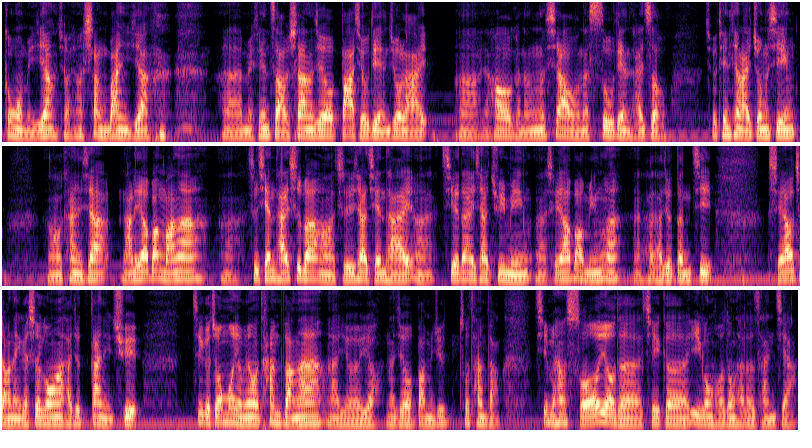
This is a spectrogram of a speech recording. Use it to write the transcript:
跟我们一样，就好像上班一样，呃，每天早上就八九点就来啊，然后可能下午呢四五点才走，就天天来中心，然后看一下哪里要帮忙啊，啊，值前台是吧？啊，值一下前台啊，接待一下居民啊，谁要报名啊？啊，他他就登记，谁要找哪个社工啊，他就带你去。这个周末有没有探访啊？啊，有有有，那就报名去做探访。基本上所有的这个义工活动他都参加，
